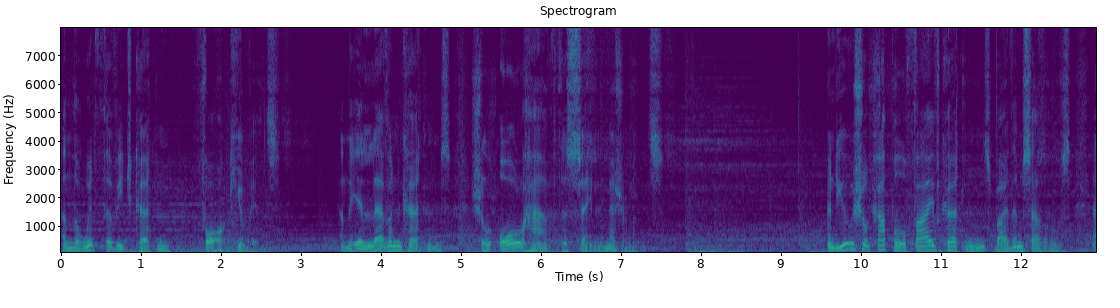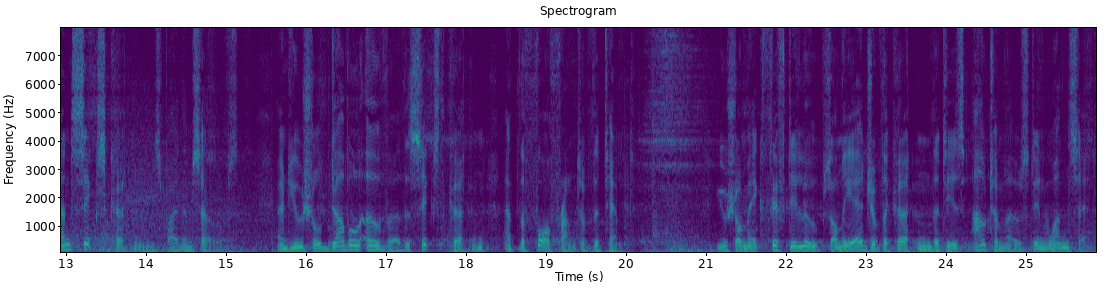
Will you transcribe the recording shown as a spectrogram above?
and the width of each curtain four cubits and the eleven curtains shall all have the same measurements. And you shall couple five curtains by themselves, and six curtains by themselves, and you shall double over the sixth curtain at the forefront of the tent. You shall make fifty loops on the edge of the curtain that is outermost in one set,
